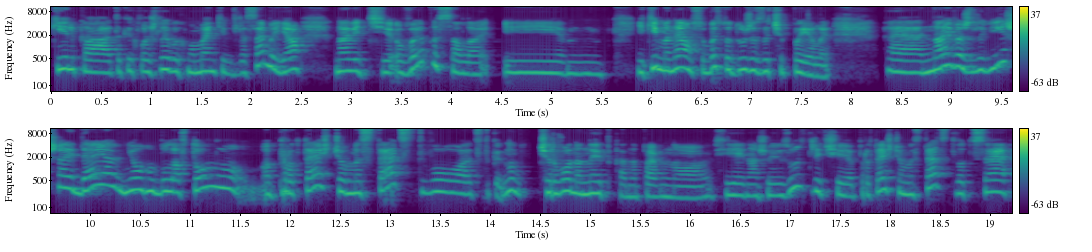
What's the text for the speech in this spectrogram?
кілька таких важливих моментів для себе я навіть виписала, і які мене особисто дуже зачепили. Е, Найважливіша ідея в нього була в тому про те, що мистецтво це таке ну, червона нитка, напевно, всієї нашої зустрічі, про те, що мистецтво це.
